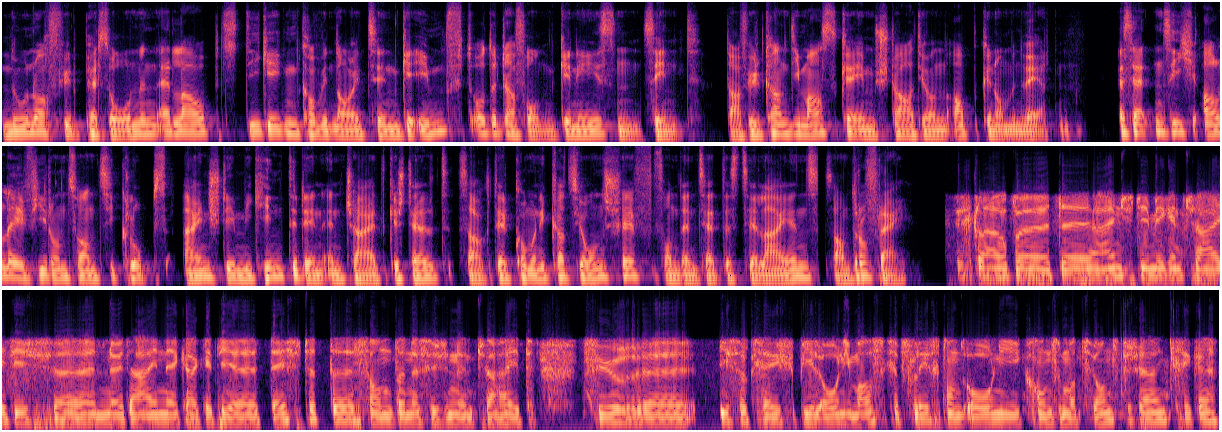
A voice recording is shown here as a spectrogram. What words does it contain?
nur noch für Personen erlaubt, die gegen Covid-19 geimpft oder davon genesen sind. Dafür kann die Maske im Stadion abgenommen werden. Es hätten sich alle 24 Clubs einstimmig hinter den Entscheid gestellt, sagt der Kommunikationschef von den ZSC Lions, Sandro Frey. Ich glaube, der einstimmige Entscheid ist äh, nicht einer gegen die Testeten, sondern es ist ein Entscheid für äh, Eishockey-Spiel ohne Maskenpflicht und ohne Konsumationsbeschränkungen.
